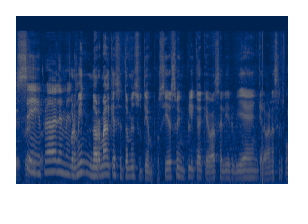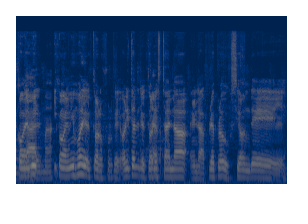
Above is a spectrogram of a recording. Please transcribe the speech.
Sí, Predator. probablemente. Por mí, normal que se tomen su tiempo. Si eso implica que va a salir bien, que la van a hacer con, Con el mi- calma. y con el mismo director, porque ahorita el director Claro. está en la, en la preproducción de,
